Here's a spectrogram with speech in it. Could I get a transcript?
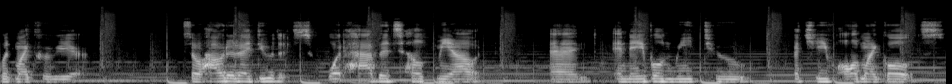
with my career. So, how did I do this? What habits helped me out and enabled me to achieve all my goals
